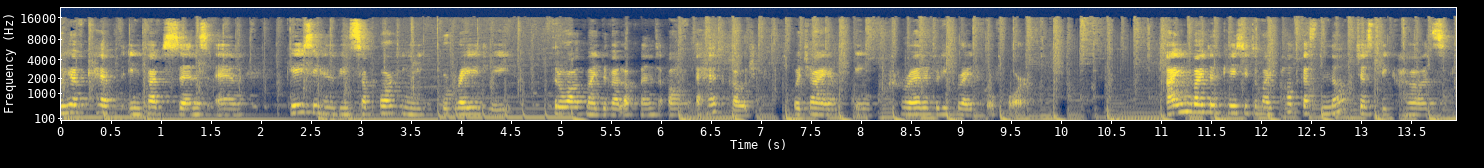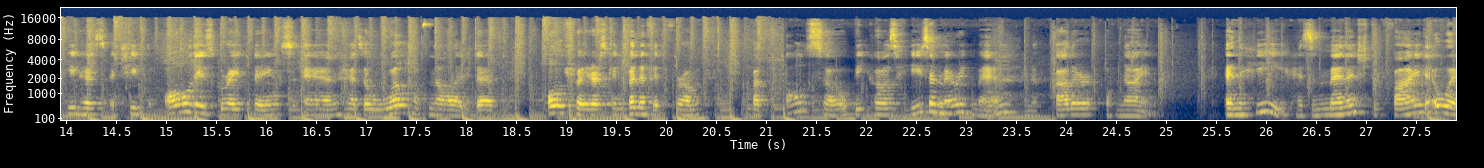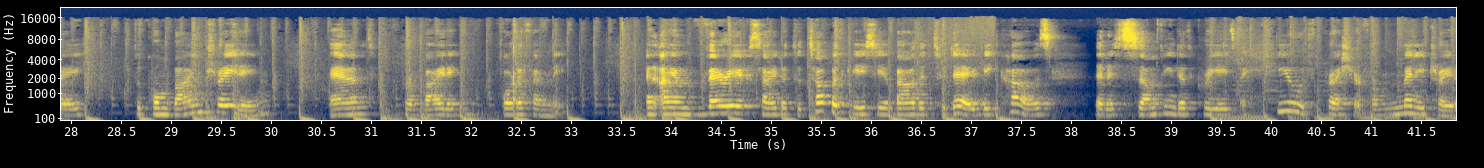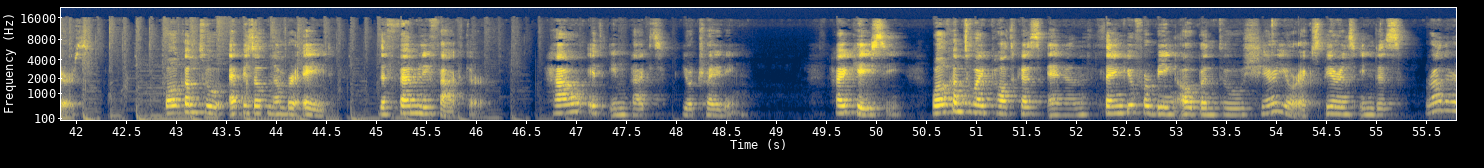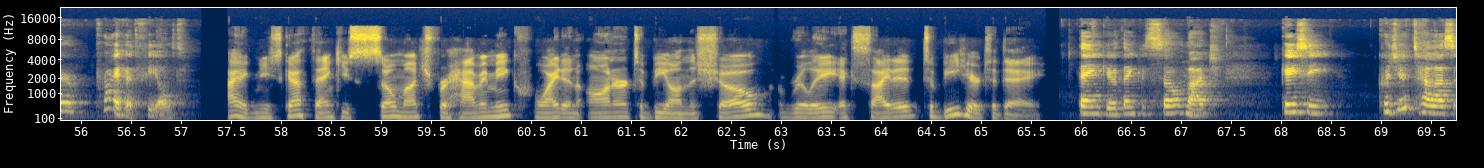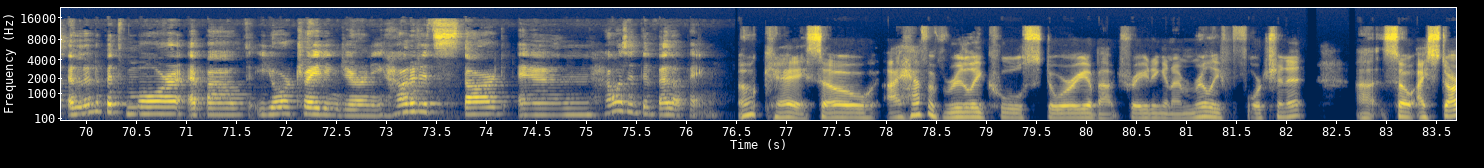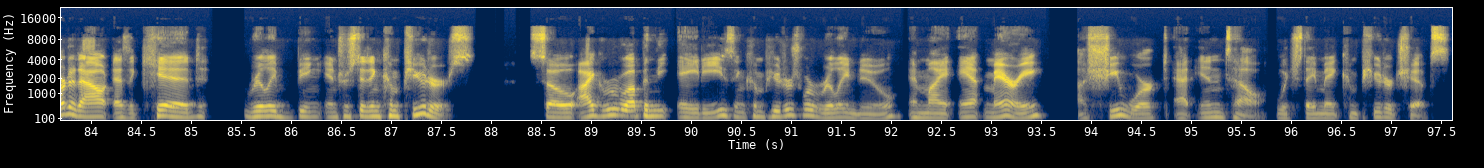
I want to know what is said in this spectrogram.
We have kept in touch since, and Casey has been supporting me greatly throughout my development of a head coach, which I am incredibly grateful for. I invited Casey to my podcast not just because he has achieved all these great things and has a wealth of knowledge that all traders can benefit from, but also because he's a married man and a father of nine. And he has managed to find a way to combine trading and providing for the family. And I am very excited to talk with Casey about it today because that is something that creates a huge pressure for many traders. Welcome to episode number eight The Family Factor How it Impacts Your Trading. Hi, Casey. Welcome to my podcast and thank you for being open to share your experience in this rather private field. Hi, Agnieszka. Thank you so much for having me. Quite an honor to be on the show. Really excited to be here today. Thank you. Thank you so much. Casey, could you tell us a little bit more about your trading journey? How did it start and how is it developing? Okay, so I have a really cool story about trading, and I'm really fortunate. Uh, so I started out as a kid really being interested in computers. So I grew up in the 80s and computers were really new. And my Aunt Mary, uh, she worked at Intel, which they make computer chips.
